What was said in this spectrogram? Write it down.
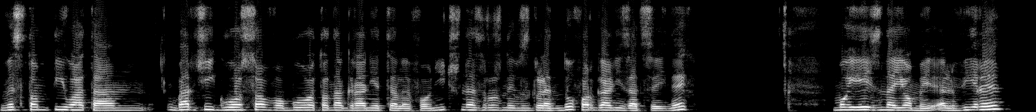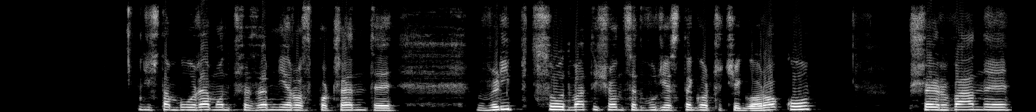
Wystąpiła tam bardziej głosowo, było to nagranie telefoniczne z różnych względów organizacyjnych mojej znajomej Elwiry. Dziś tam był remont przeze mnie rozpoczęty w lipcu 2023 roku, przerwany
